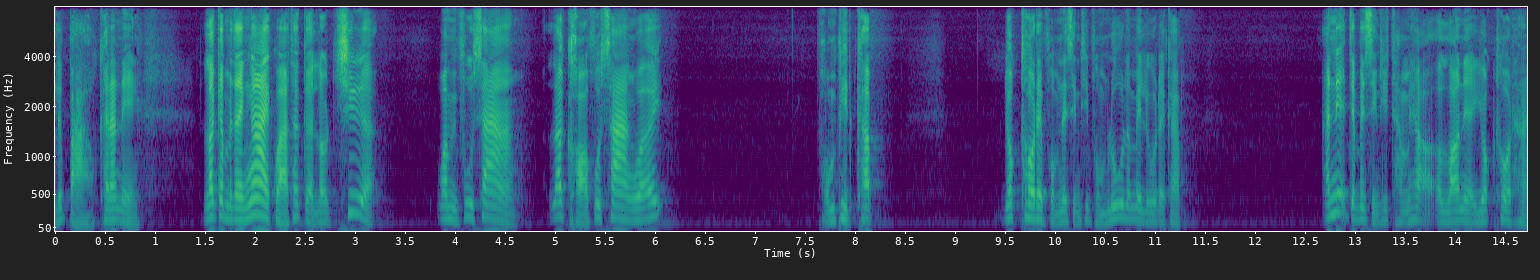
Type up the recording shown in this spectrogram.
หรือเปล่าแค่นั้นเอง แล้วก็มันจะง่ายกว่า ถ้าเกิดเราเชื่อว่ามีผู้สร้าง แล้วขอผู้สร้างว่าเอ้ยผมผิดครับ ยกโทษให้ผมในสิ่งที่ผมรู้และไม่รู้เลยครับ อันเนี้ยจะเป็นสิ่งที่ทำให้อัลลอฮ์เนี่ยยกโทษให้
